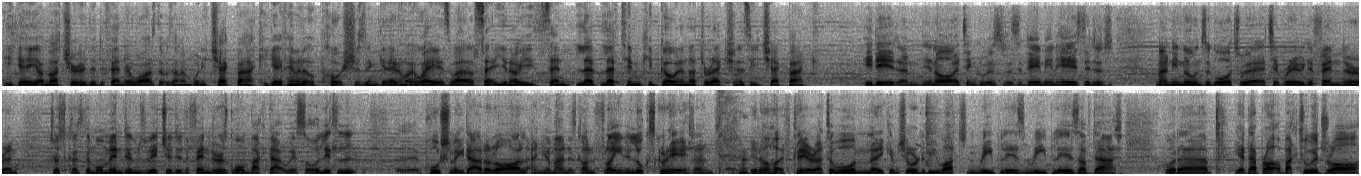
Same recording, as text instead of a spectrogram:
He gave I'm not sure who the defender was that was on him. When he checked back, he gave him a little push, as in get out of my way as well. So, you know, he sent left left him keep going in that direction as he checked back. He did, and you know, I think it was was Damien Hayes did it many moons ago to a, a Tipperary defender, and just because the momentum's with you, the defender is going back that way, so a little uh, push like that at all, and your man has gone flying. It looks great, and you know, if Clare had to won, like I'm sure to be watching replays and replays of that. But uh, yeah, that brought it back to a draw.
